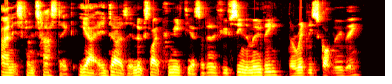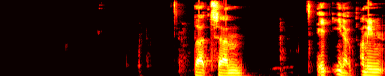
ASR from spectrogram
and it's fantastic. Yeah, it does. It looks like Prometheus. I don't know if you've seen the movie, the Ridley Scott movie. But um, it, you know, I mean,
